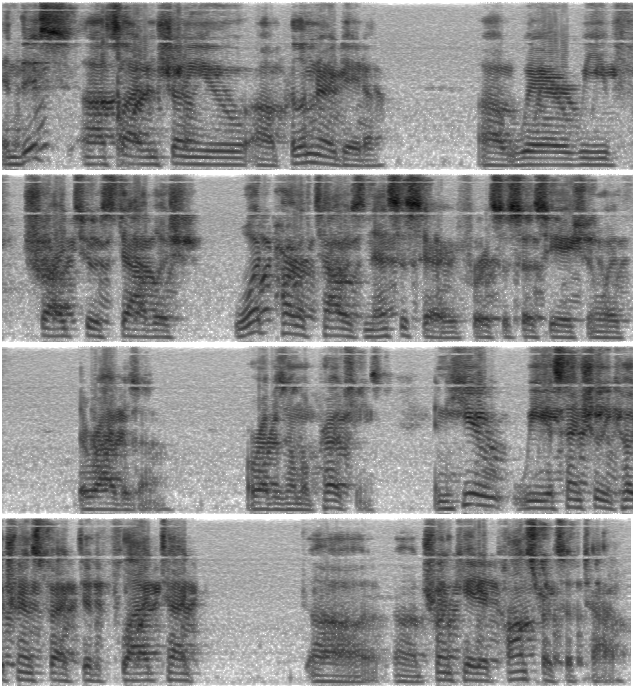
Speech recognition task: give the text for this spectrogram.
In this uh, slide, I'm showing you uh, preliminary data uh, where we've tried to establish what part of tau is necessary for its association with the ribosome or ribosomal proteins. And here we essentially co-transfected flag tag uh, uh, truncated constructs of tau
